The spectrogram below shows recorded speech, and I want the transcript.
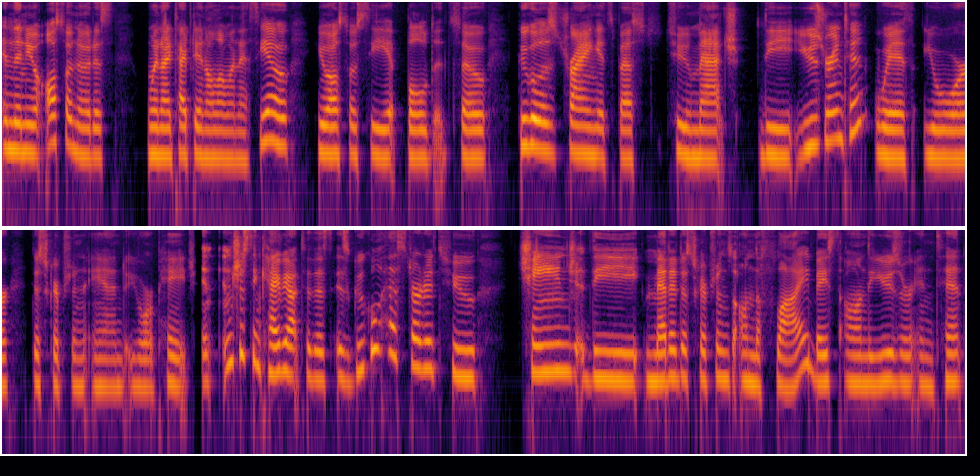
And then you'll also notice when I typed in All-in-One SEO, you also see it bolded. So Google is trying its best to match the user intent with your description and your page. An interesting caveat to this is Google has started to change the meta descriptions on the fly based on the user intent.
